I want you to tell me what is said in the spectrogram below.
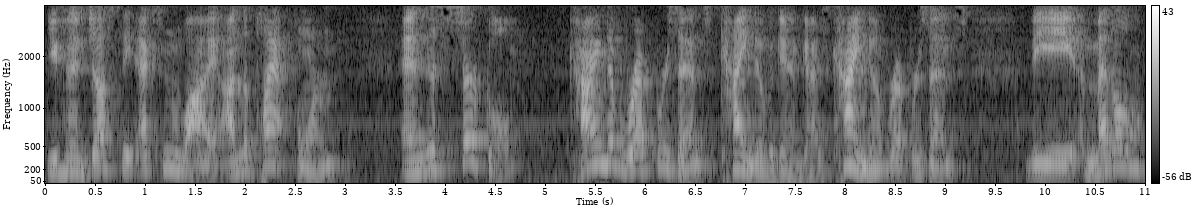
you can adjust the X and Y on the platform. And this circle kind of represents, kind of again guys, kind of represents the metal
